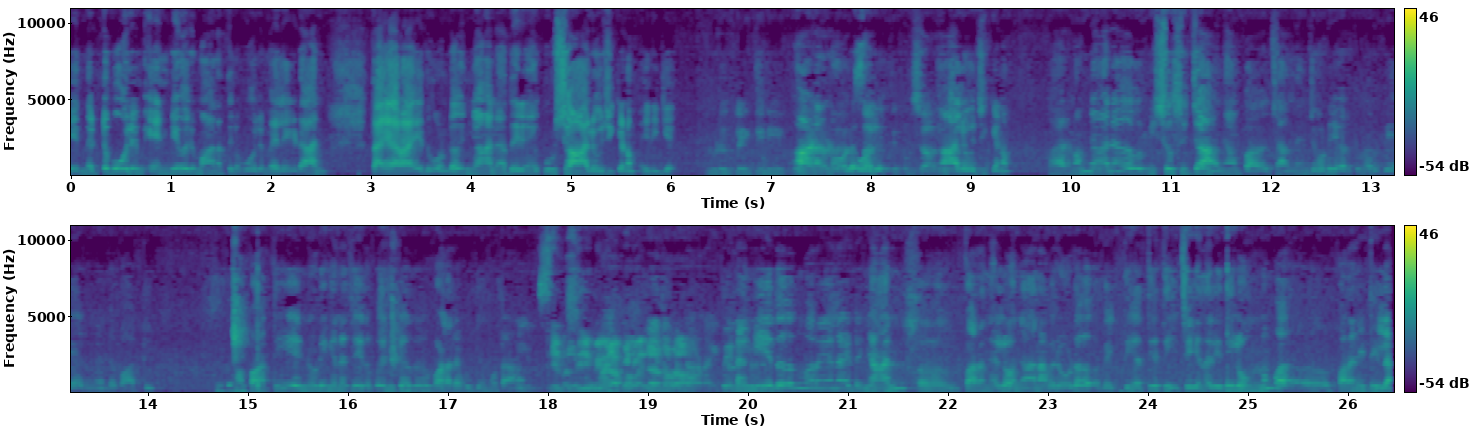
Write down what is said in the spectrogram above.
എന്നിട്ട് പോലും എന്റെ ഒരു മാനത്തിന് പോലും വിലയിടാൻ തയ്യാറായതുകൊണ്ട് ഞാൻ അതിനെക്കുറിച്ച് ആലോചിക്കണം എനിക്ക്. ആണെന്നുള്ള ഒരു ആലോചിക്കണം. കാരണം ഞാൻ വിശ്വസിച്ച ഞാൻ ചന്ദൻ ചന്ദൻചോട് ചേർത്ത് നിർത്തിയായിരുന്നു എന്റെ പാർട്ടി. ആ പാർട്ടി എന്നോട് ഇങ്ങനെ ചെയ്തപ്പോൾ എനിക്കത് വളരെ ബുദ്ധിമുട്ടാണ്. പിണങ്ങിയത് എന്ന് പറയാനായിട്ട് ഞാൻ പറഞ്ഞല്ലോ. ഞാൻ അവരോട് വ്യക്തിഹത്യ ചെയ്യുന്ന രീതിയിൽ ഒന്നും പറഞ്ഞിട്ടില്ല.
